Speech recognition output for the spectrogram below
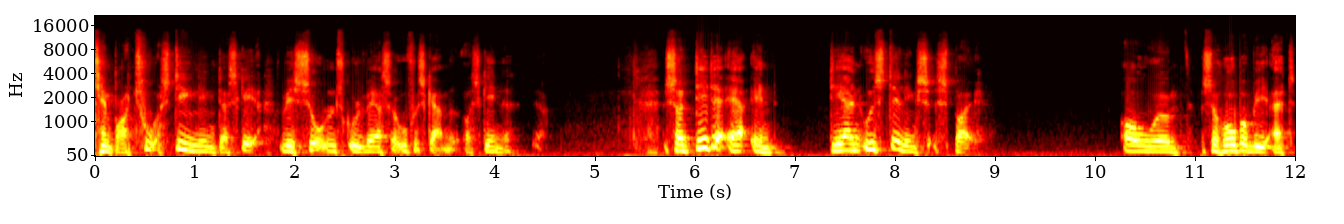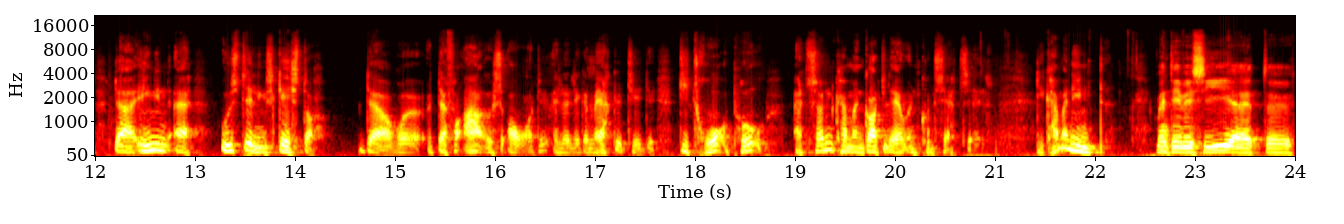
temperaturstigning, der sker, hvis solen skulle være så uforskammet og skinne. Ja. Så dette er en, det er en udstillingsspøj. Og øh, så håber vi, at der er ingen af udstillingsgæster, der, øh, der forarves over det, eller lægger mærke til det. De tror på, at sådan kan man godt lave en koncertsal. Det kan man ikke. Men det vil sige, at øh,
